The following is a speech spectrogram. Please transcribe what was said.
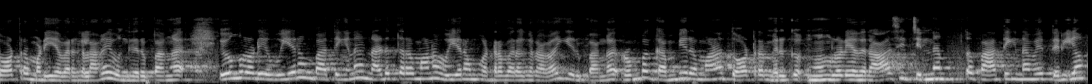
தோற்றமுடையவர்களாக இவங்க இருப்பாங்க. இவங்களுடைய உயரம் பார்த்தீங்கன்னா நடுத்தரமான உயரம் கொண்டவர்களாக இருப்பாங்க. ரொம்ப கம்பீரமான தோற்றம் இருக்கும் இவங்களுடைய அந்த ராசி சின்னத்தை பார்த்தீங்கன்னாவே தெரியும்.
